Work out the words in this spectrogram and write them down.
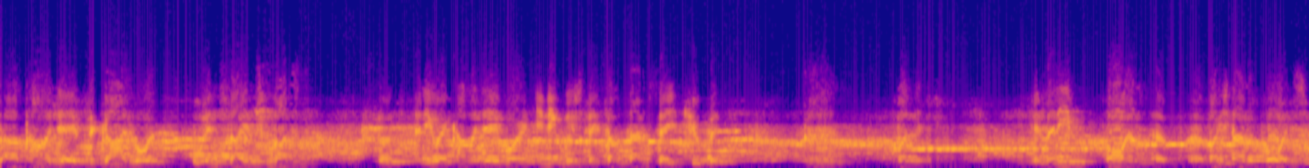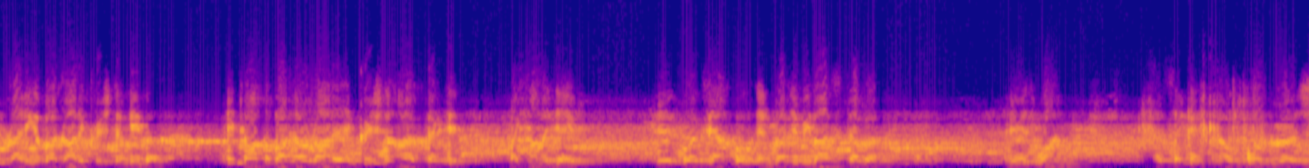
uh, Kamadev, the god who, who incites lust. So anyway, Kamadev, or in English they sometimes say Cupid. But in many poems, uh, uh, Vaishnava poets writing about Radha Krishna Lila, they talk about how Radha and Krishna are affected by Kamadev. There- For example, in Brajavilas Stava, there is one, a second, no, fourth verse.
